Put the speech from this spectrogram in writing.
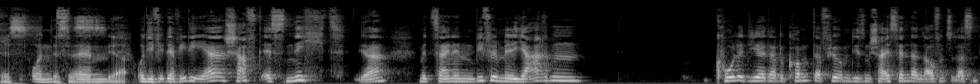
Das, und das ist, ähm, ja. und die, der WDR schafft es nicht, ja, mit seinen wie viel Milliarden Kohle, die er da bekommt, dafür, um diesen scheiß Sender laufen zu lassen,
